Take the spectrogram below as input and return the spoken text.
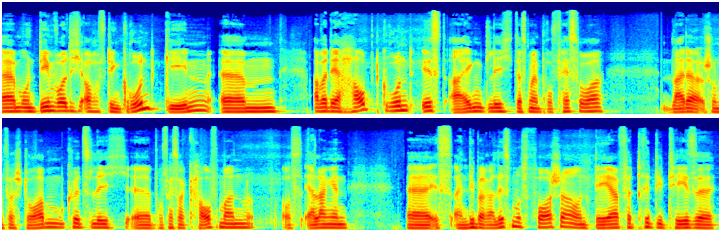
ähm, und dem wollte ich auch auf den Grund gehen. Ähm, aber der Hauptgrund ist eigentlich, dass mein Professor leider schon verstorben kürzlich. Äh, Professor Kaufmann aus Erlangen äh, ist ein Liberalismusforscher und der vertritt die These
